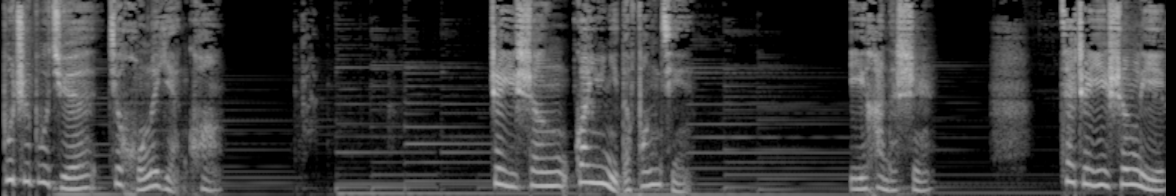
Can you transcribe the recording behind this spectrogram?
不知不觉就红了眼眶。这一生关于你的风景。遗憾的是，在这一生里，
